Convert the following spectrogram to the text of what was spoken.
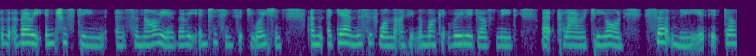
is a very interesting uh, scenario, very interesting situation. And again, this is one that I think the market really does need uh, clarity on. Certainly, it, it, does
